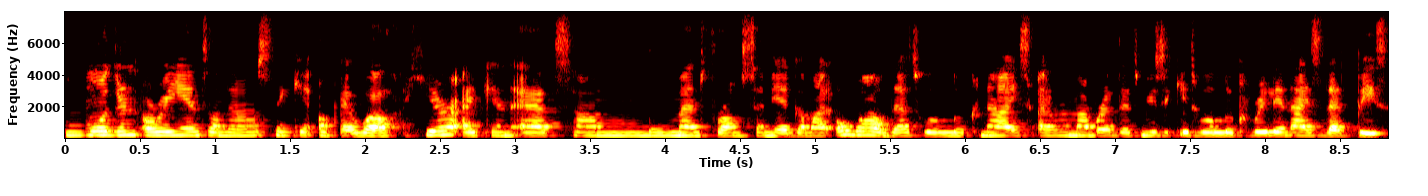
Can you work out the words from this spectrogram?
modern oriental and I was thinking, okay, well, here I can add some movement from Samia Gamal. Oh wow, that will look nice. I remember that music, it will look really nice, that piece.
